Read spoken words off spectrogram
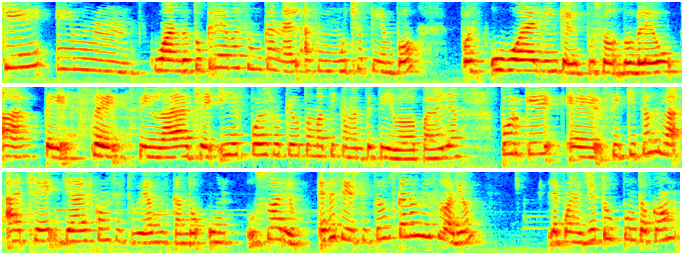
que em, cuando tú creabas un canal hace mucho tiempo, pues hubo alguien que le puso W-A-T-C sin la H y es por eso que automáticamente te llevaba para allá. Porque eh, si quitas la H ya es como si estuvieras buscando un usuario. Es decir, si estás buscando mi usuario, le pones youtube.com,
